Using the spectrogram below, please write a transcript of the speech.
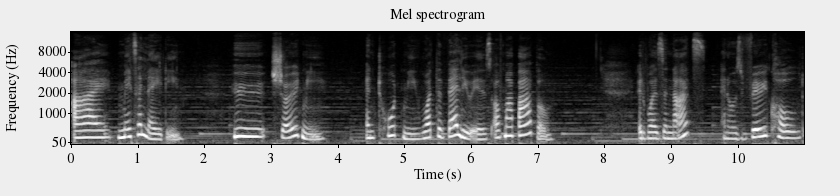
I met a lady who showed me and taught me what the value is of my Bible. It was a night and it was very cold,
